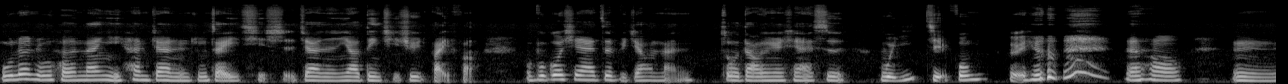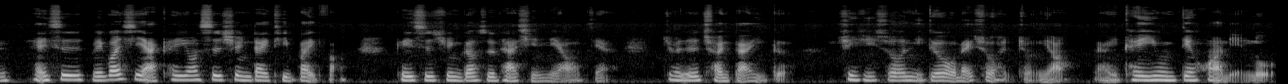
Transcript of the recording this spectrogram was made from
无论如何，难以和家人住在一起时，家人要定期去拜访。我不过现在这比较难做到，因为现在是唯一解封，对。然后，嗯，还是没关系啊，可以用视讯代替拜访，可以视讯告诉他闲聊，这样就是传达一个讯息，说你对我来说很重要。然后也可以用电话联络。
